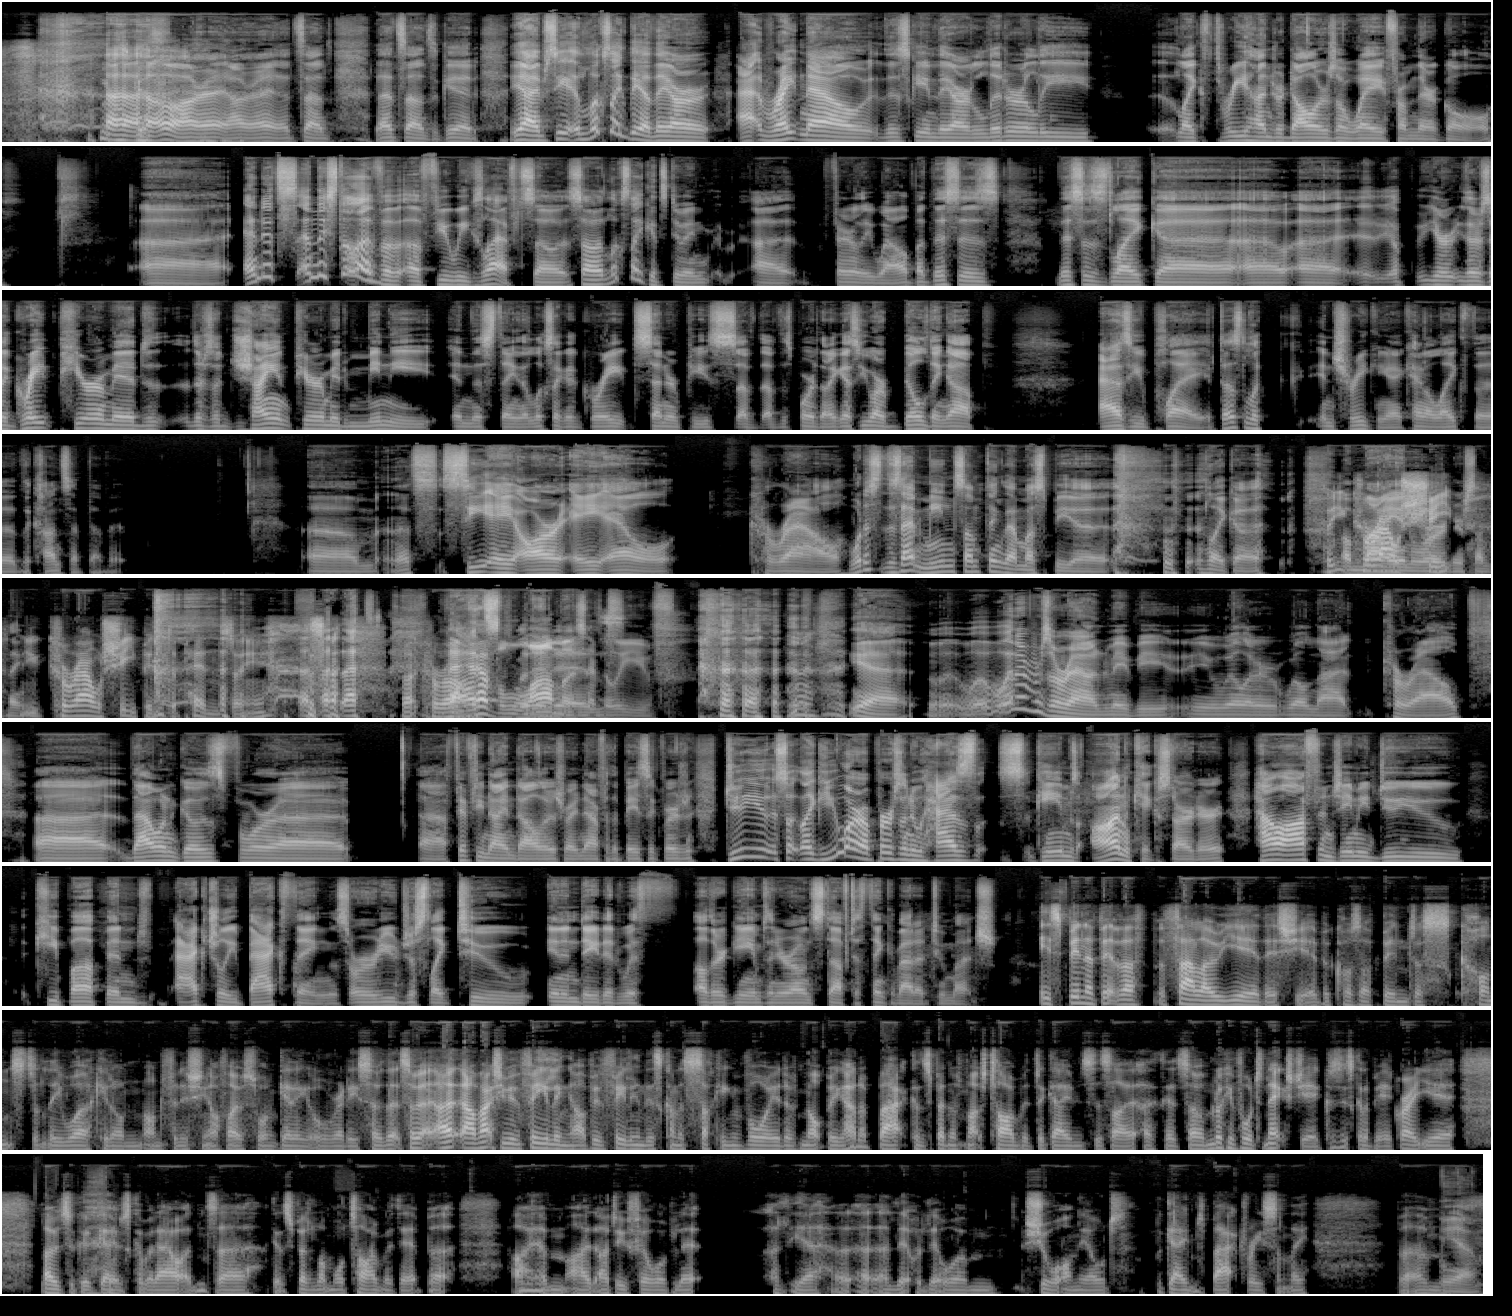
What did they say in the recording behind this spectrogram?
oh, all right, all right. That sounds that sounds good. Yeah, I'm seeing. It looks like they they are at, right now. This game they are literally like three hundred dollars away from their goal. Uh, and it's and they still have a, a, few weeks left, so so it looks like it's doing uh, fairly well. But this is this is like uh, uh, uh, there's a great pyramid. There's a giant pyramid mini in this thing that looks like a great centerpiece of, of this board that I guess you are building up as you play. It does look intriguing. I kind of like the the concept of it. Um, that's C A R A L Caral. What is does that mean? Something that must be a like a, a Mayan sheep. word or something. You corral sheep into pens, don't you? that's that corral. They have That's what it llamas, I believe. yeah, wh- whatever's around, maybe you will or will not corral. Uh, that one goes for uh, uh, $59 right now for the basic version. Do you so like you are a person who has games on Kickstarter? How often, Jamie, do you keep up and actually back things, or are you just like too inundated with other games and your own stuff to think about it too much? it's been a bit of a, fallow year this year because I've been just constantly working on on finishing off OS1, getting it all ready. So that so I, I've actually been feeling I've been feeling this kind of sucking void of not being able to back and spend as much time with the games as I, I could. So I'm looking forward to next year because it's going to be a great year, loads of good games coming out, and uh, going to spend a lot more time with it. But I am I, I do feel a bit uh, yeah a, a little little um short on the old games backed recently. But um, Yeah.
